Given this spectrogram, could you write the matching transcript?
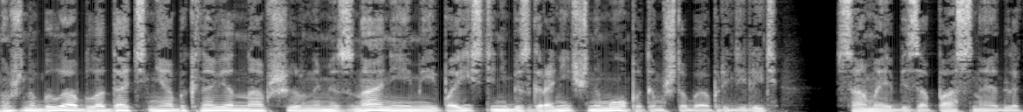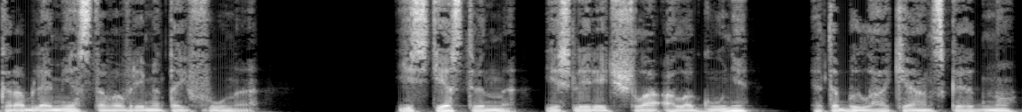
Нужно было обладать необыкновенно обширными знаниями и поистине безграничным опытом, чтобы определить, самое безопасное для корабля место во время тайфуна. Естественно, если речь шла о лагуне, это было океанское дно.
